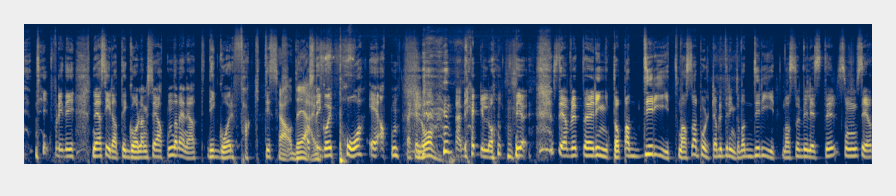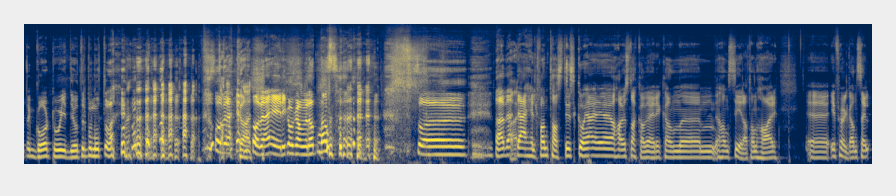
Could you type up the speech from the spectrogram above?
fordi de, når jeg sier at de går langs E18, da mener jeg at de går faktisk. Ja, er altså, de går på E18. Det er ikke lov. Nei, det er ikke lov. De, så de har blitt eh, ringt opp av dritmasse av politiet har blitt ringt opp av dritmasse bilister som sier at det går to idioter på motorveien. og, det er, og det er Erik og kameraten hans! så Nei, det, det er helt fantastisk. Og jeg, jeg har jo snakka med Erik. Han, eh, han sier at han har uh, ifølge han selv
